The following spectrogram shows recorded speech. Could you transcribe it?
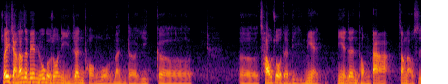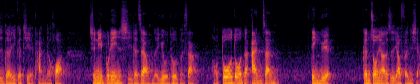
所以讲到这边，如果说你认同我们的一个呃操作的理念，你也认同大张老师的一个解盘的话，请你不吝惜的在我们的 YouTube 上，好多多的按赞、订阅。更重要的是要分享，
